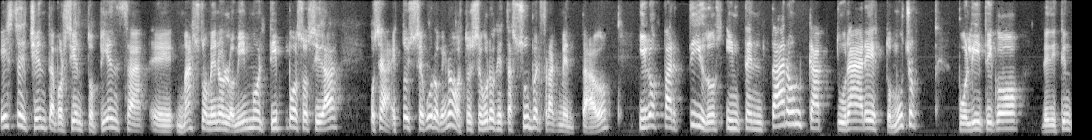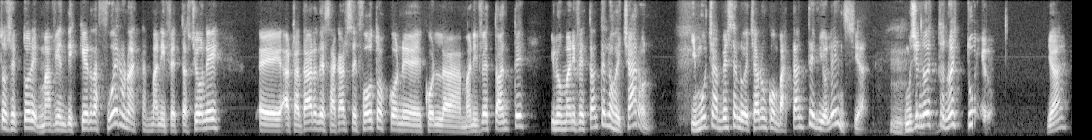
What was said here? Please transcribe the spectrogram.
Este 80% piensa eh, más o menos lo mismo el tipo de sociedad o sea, estoy seguro que no, estoy seguro que está súper fragmentado y los partidos intentaron capturar esto. Muchos políticos de distintos sectores, más bien de izquierda, fueron a estas manifestaciones eh, a tratar de sacarse fotos con, eh, con las manifestantes y los manifestantes los echaron. Y muchas veces los echaron con bastante violencia, como diciendo esto no es tuyo. ¿ya?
